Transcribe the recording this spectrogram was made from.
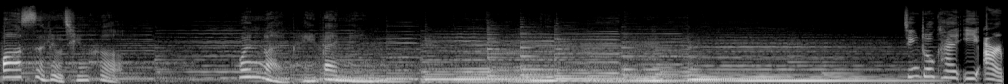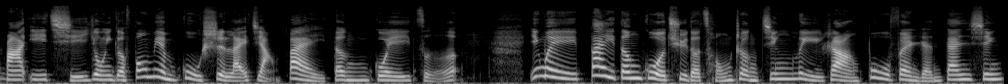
八四六千赫，温暖陪伴您。《金周刊》一二八一期用一个封面故事来讲拜登规则，因为拜登过去的从政经历，让部分人担心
